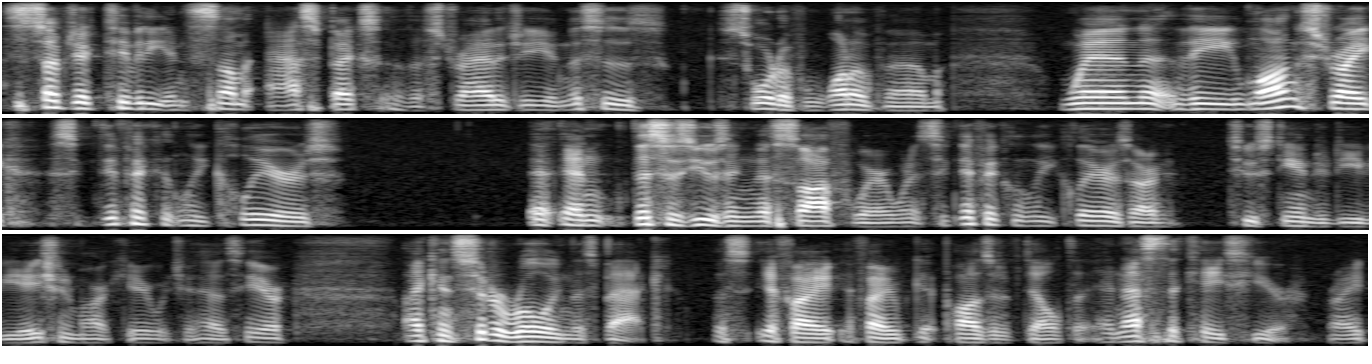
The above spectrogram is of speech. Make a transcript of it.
subjectivity in some aspects of the strategy, and this is sort of one of them. When the long strike significantly clears, and this is using this software, when it significantly clears our two standard deviation mark here, which it has here, I consider rolling this back if I if I get positive delta, and that's the case here, right?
